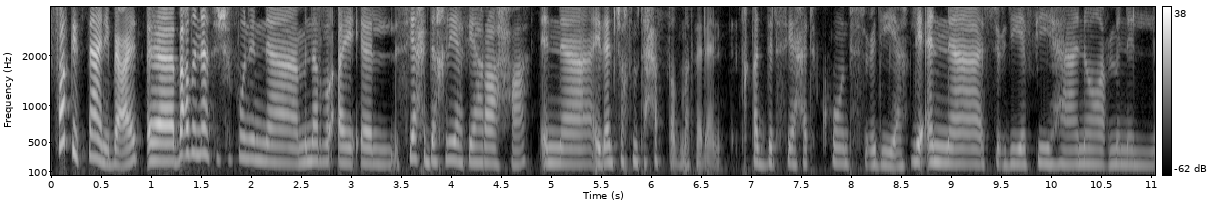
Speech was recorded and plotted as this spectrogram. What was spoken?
الفرق الثاني بعد آه، بعض الناس يشوفون إن من السياحة الداخلية فيها راحة إن إذا أنت شخص متحفظ مثلا تقدر السياحه تكون بالسعودية لأن السعودية فيها نوع من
